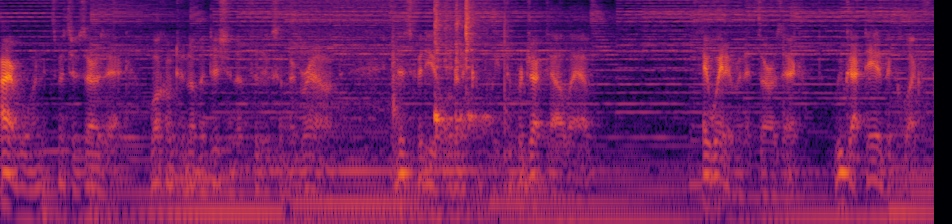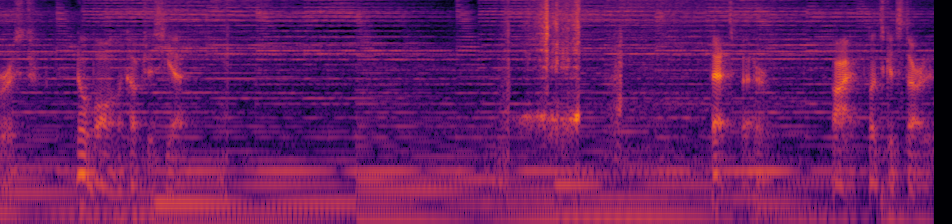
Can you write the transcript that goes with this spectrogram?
Hi everyone, it's Mr. Szarzak. Welcome to another edition of Physics Underground. In this video, we're going to complete the projectile lab. Hey, wait a minute, Szarzak. We've got data to collect first. No ball in the cup just yet. That's better. Alright, let's get started.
